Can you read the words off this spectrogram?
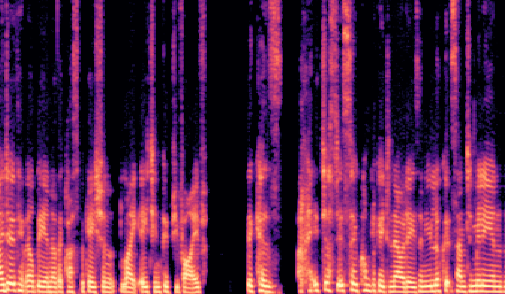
I don't think there'll be another classification like 1855 because it just is so complicated nowadays and you look at Saint-Emilion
